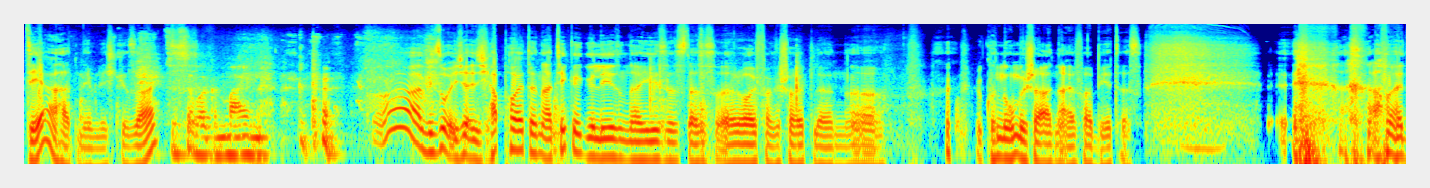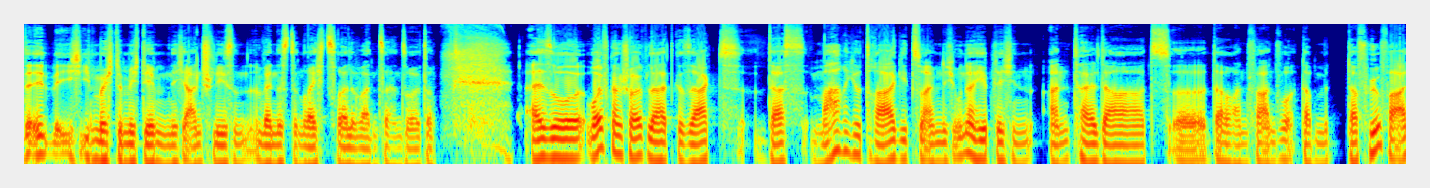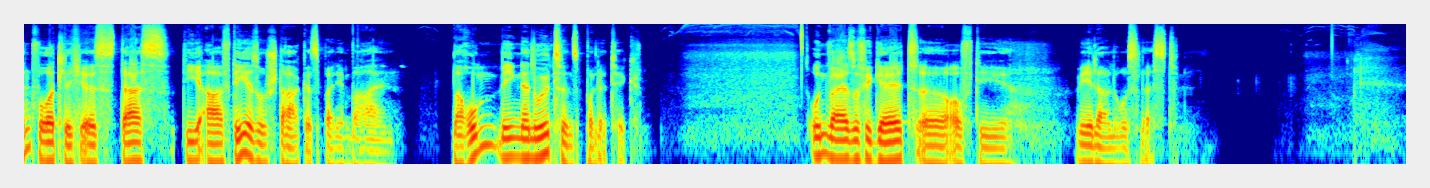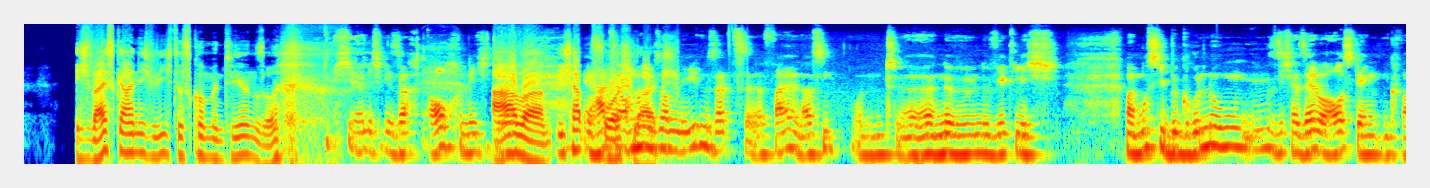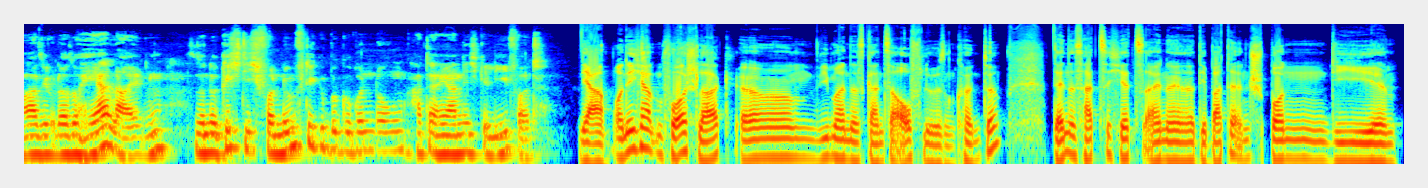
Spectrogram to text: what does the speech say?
Der hat nämlich gesagt. Das ist aber gemein. ah, wieso? Ich, ich habe heute einen Artikel gelesen, da hieß es, dass äh, Wolfgang Schäuble ein äh, ökonomischer Analphabet ist. Aber ich, ich, möchte mich dem nicht anschließen, wenn es denn rechtsrelevant sein sollte. Also Wolfgang Schäuble hat gesagt, dass Mario Draghi zu einem nicht unerheblichen Anteil da, äh, daran verantwort damit, dafür verantwortlich ist, dass die AfD so stark ist bei den Wahlen. Warum? Wegen der Nullzinspolitik. Und weil er so viel Geld äh, auf die Wähler loslässt. Ich weiß gar nicht, wie ich das kommentieren soll. Ich ehrlich gesagt auch nicht. Aber ich habe einen Vorschlag. Er hat auch nur so einem Nebensatz äh, fallen lassen und äh, eine, eine wirklich, man muss die Begründung sich ja selber ausdenken quasi oder so herleiten. So eine richtig vernünftige Begründung hat er ja nicht geliefert. Ja, und ich habe einen Vorschlag, ähm, wie man das Ganze auflösen könnte. Denn es hat sich jetzt eine Debatte entsponnen, die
